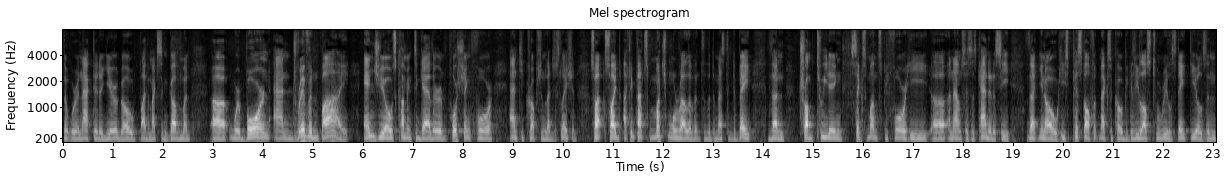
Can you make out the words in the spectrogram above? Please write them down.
that were enacted a year ago by the Mexican government uh, were born and driven by NGOs coming together and pushing for anti-corruption legislation. So, so I, I, think that's much more relevant to the domestic debate than Trump tweeting six months before he uh, announces his candidacy that you know he's pissed off at Mexico because he lost two real estate deals and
